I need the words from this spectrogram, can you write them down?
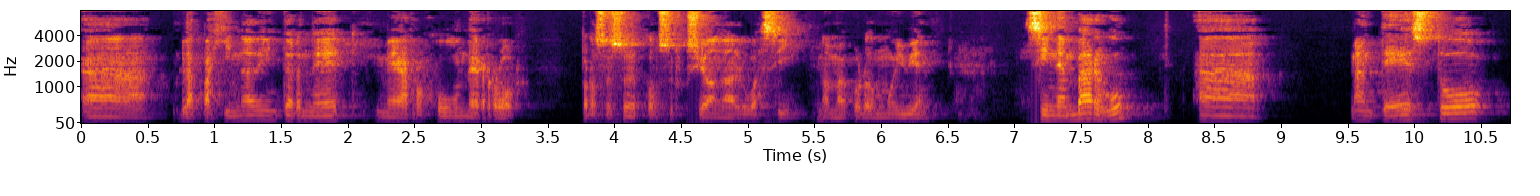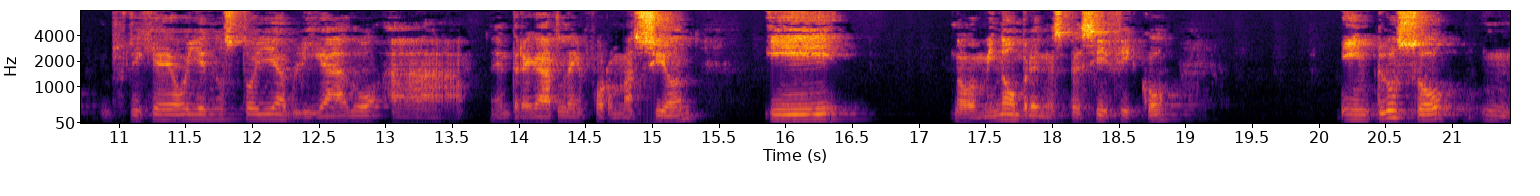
la página de internet me arrojó un error, proceso de construcción o algo así, no me acuerdo muy bien. Sin embargo, ante esto pues, dije, oye, no estoy obligado a entregar la información y no, mi nombre en específico. Incluso mm,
